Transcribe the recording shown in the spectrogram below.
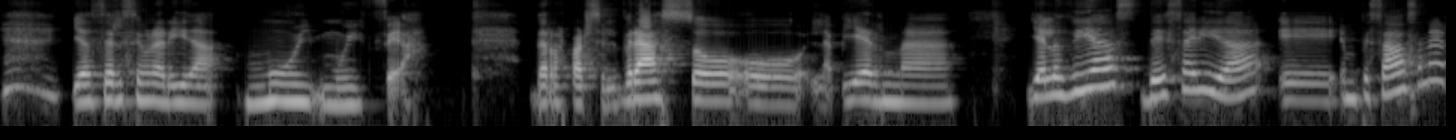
y hacerse una herida muy, muy fea, de rasparse el brazo o la pierna. Y a los días de esa herida eh, empezaba a sanar.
